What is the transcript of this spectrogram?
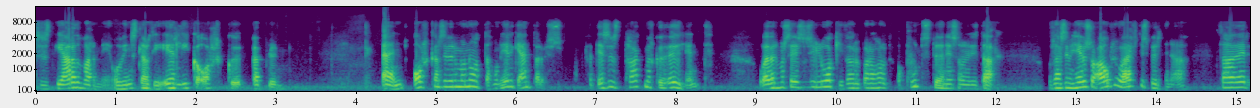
semst jarðvarmi og vinslar því er líka orkuöflun. En orkan sem við erum að nota, hún er ekki endalus þetta er semst takmörkuð auðlind. Og ef við erum að segja þessi lókið þá erum við bara að horfa á púntstöðinni og hann er í dag. Og það sem hefur svo áhrif á eftirspyrnina það er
